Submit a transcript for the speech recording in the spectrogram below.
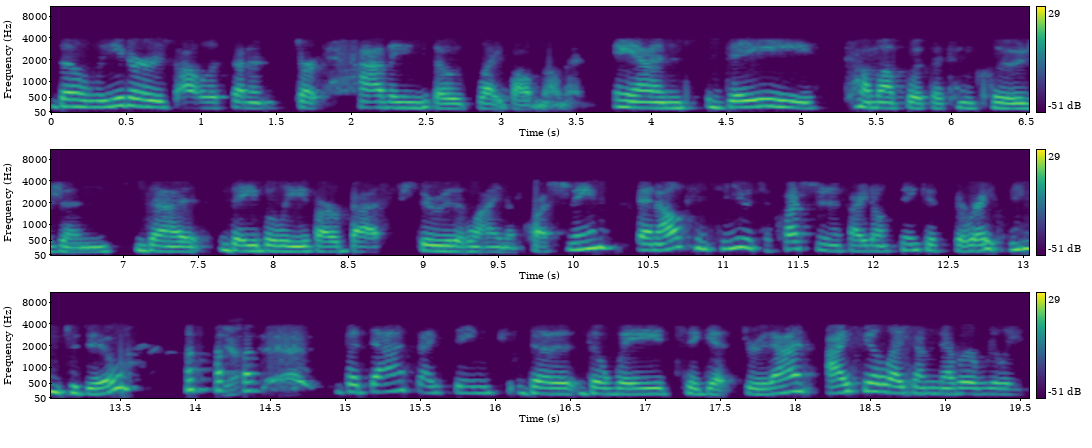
the leaders all of a sudden start having those light bulb moments and they come up with the conclusions that they believe are best through the line of questioning. And I'll continue to question if I don't think it's the right thing to do. Yeah. but that's, I think, the the way to get through that. I feel like I'm never really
